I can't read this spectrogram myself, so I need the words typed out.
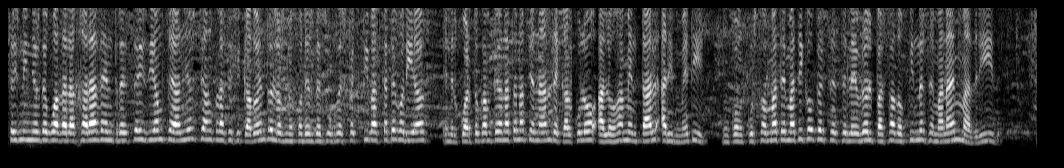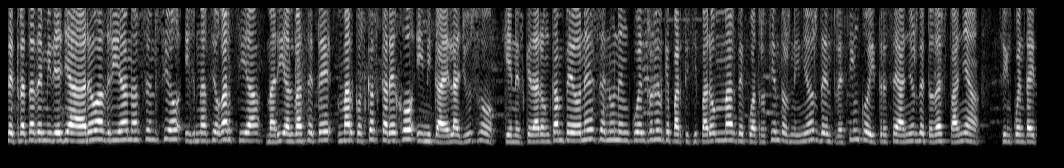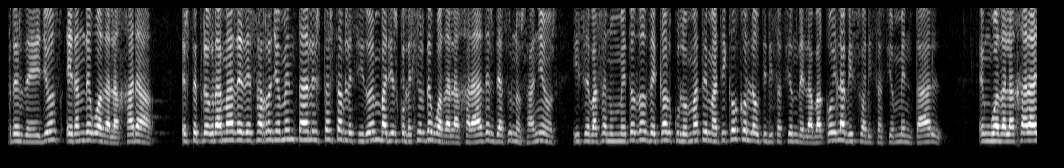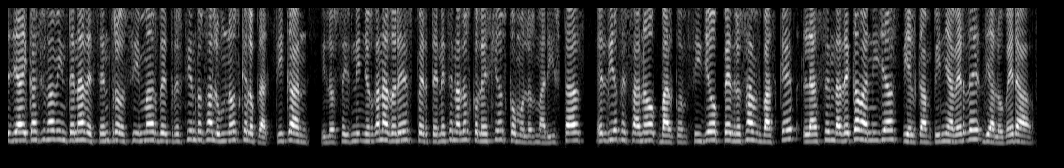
Seis niños de Guadalajara de entre 6 y 11 años se han clasificado entre los mejores de sus respectivas categorías en el cuarto campeonato nacional de cálculo Aloha Mental Arithmetic, un concurso matemático que se celebró el pasado fin de semana en Madrid. Se trata de Mirella Aro, Adrián Asensio, Ignacio García, María Albacete, Marcos Cascarejo y Micaela Ayuso, quienes quedaron campeones en un encuentro en el que participaron más de 400 niños de entre 5 y 13 años de toda España. 53 de ellos eran de Guadalajara. Este programa de desarrollo mental está establecido en varios colegios de Guadalajara desde hace unos años y se basa en un método de cálculo matemático con la utilización del abaco y la visualización mental. En Guadalajara ya hay casi una veintena de centros y más de 300 alumnos que lo practican, y los seis niños ganadores pertenecen a los colegios como Los Maristas, El Diocesano, Balconcillo, Pedro Sanz Vázquez, La Senda de Cabanillas y el Campiña Verde de Alovera.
